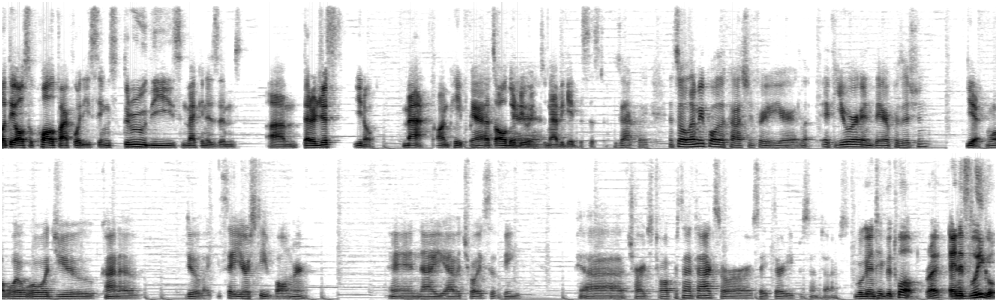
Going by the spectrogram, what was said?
but they also qualify for these things through these mechanisms um, that are just you know math on paper. Yeah, That's all they're yeah, doing yeah. to navigate the system. Exactly. And so let me pose a question for you here. If you were in their position, Yeah. what, what, what would you kind of do? Like, say you're Steve Ballmer, and now you have a choice of being uh, charged 12% tax or say 30% tax. We're gonna take the twelve, right? And it's legal.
